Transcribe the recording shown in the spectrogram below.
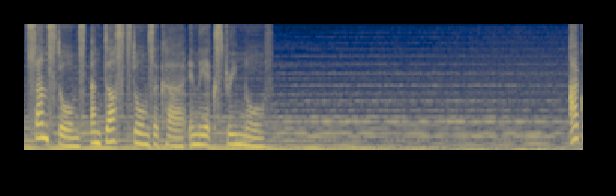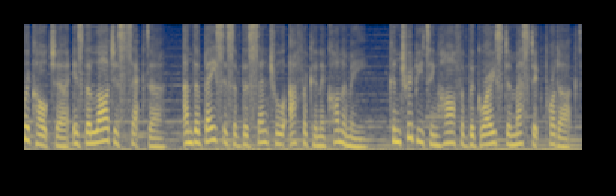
Sandstorms and dust storms occur in the extreme north. Agriculture is the largest sector, and the basis of the Central African economy, contributing half of the gross domestic product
